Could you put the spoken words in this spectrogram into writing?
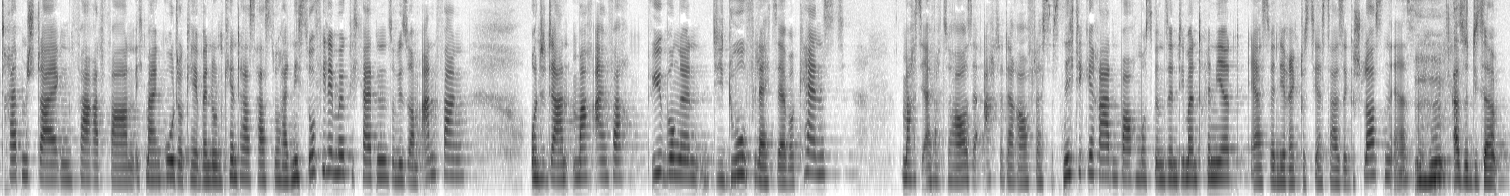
Treppen steigen, Fahrrad fahren. Ich meine, gut, okay, wenn du ein Kind hast, hast du halt nicht so viele Möglichkeiten, sowieso am Anfang. Und dann mach einfach Übungen, die du vielleicht selber kennst. Mach sie einfach zu Hause. Achte darauf, dass das nicht die geraden Bauchmuskeln sind, die man trainiert. Erst wenn die Rektusdiastase geschlossen ist. also dieser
